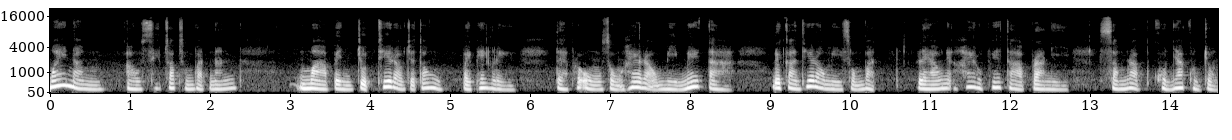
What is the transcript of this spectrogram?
ไม่นำเอาทรัพย์สมบัตินั้น มาเป็นจุดที่เราจะต้องไปเพ่งเล็ง แต่พระองค์ทรงให้เรามีเมตตา โดยการที่เรามีสมบัติแล้วเนี่ยให้เราเมตตาปราณี สำหรับคนยากคนจน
